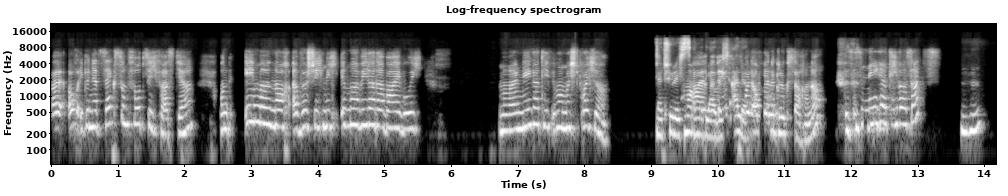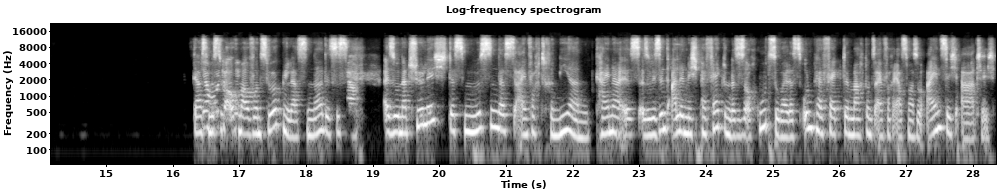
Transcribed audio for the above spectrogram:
Weil auch ich bin jetzt 46 fast, ja, und immer noch erwische ich mich immer wieder dabei, wo ich mal negativ immer mal spreche. Natürlich, das glaube ich, alle. Das ist auch eine Glückssache, ne? Das ist ein negativer Satz. Mhm. Das ja, müssen wir auch mal auf uns wirken lassen. Ne? Das ist, ja. also natürlich, das müssen das einfach trainieren. Keiner ist, also wir sind alle nicht perfekt und das ist auch gut so, weil das Unperfekte macht uns einfach erstmal so einzigartig.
